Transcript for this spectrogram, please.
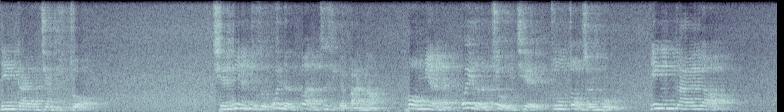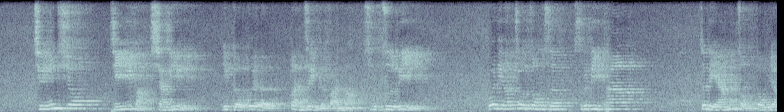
应该要这样去做。前面就是为了断自己的烦恼，后面呢，为了救一切诸众生故，应该要勤修极法相应。一个为了断自己的烦恼，是不是自利？为了要救众生，是不是利他？这两种都要。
